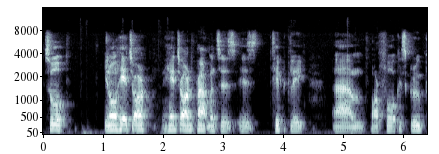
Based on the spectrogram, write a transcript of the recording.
so, you know, HR HR departments is is typically um, our focus group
